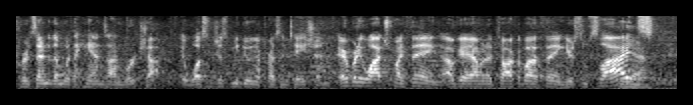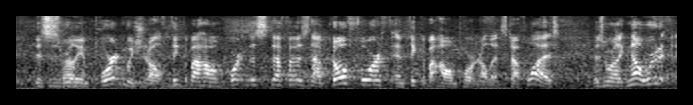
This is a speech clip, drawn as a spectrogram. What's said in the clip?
presented them with a hands-on workshop. It wasn't just me doing a presentation. Everybody watched my thing. Okay, I'm going to talk about a thing. Here's some slides. Yeah. This is really important. We should all think about how important this stuff is. Now go forth and think about how important all that stuff was. It was more like, no, we're gonna.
